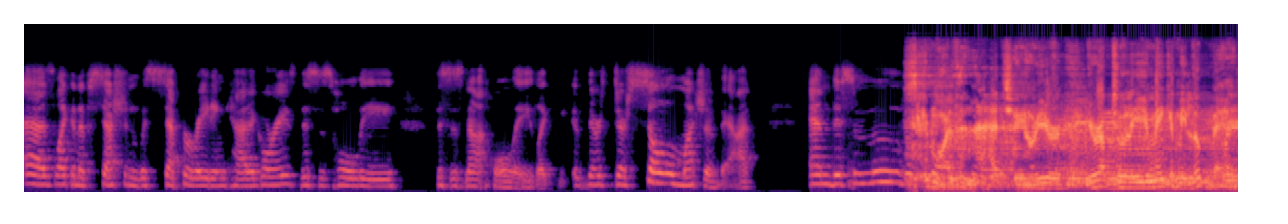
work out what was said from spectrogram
as like an obsession with separating categories. This is holy. This is not holy. Like there's there's so much of that, and this move. More than that, you know, you're you're up to it. You're making me look bad,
